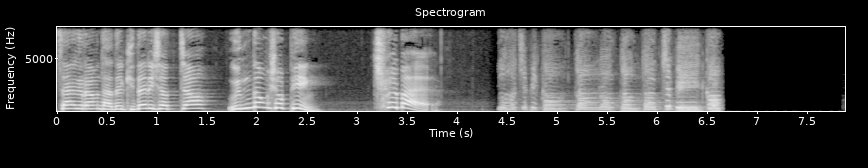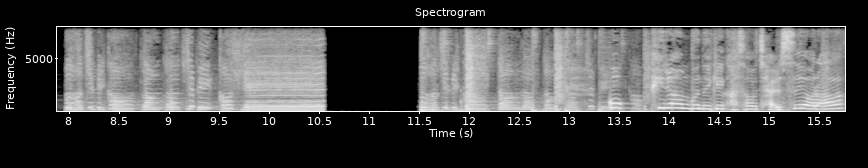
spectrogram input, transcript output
자, 그럼 다들 기다리셨죠? 운동 쇼핑 출발! 꼭 필요한 분에게 가서 잘 쓰여라.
